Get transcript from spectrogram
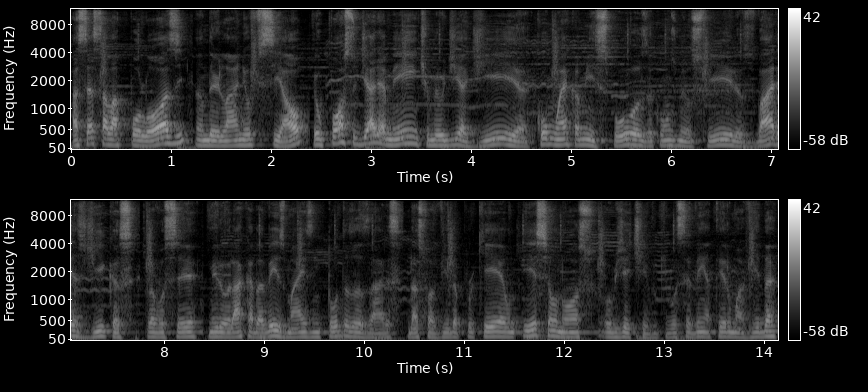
Acesse lá Polose underline oficial. Eu posto diariamente o meu dia a dia, como é com a minha esposa, com os meus filhos, várias dicas para você melhorar cada vez mais em todas as áreas da sua vida, porque é esse é o nosso objetivo, que você venha ter uma vida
